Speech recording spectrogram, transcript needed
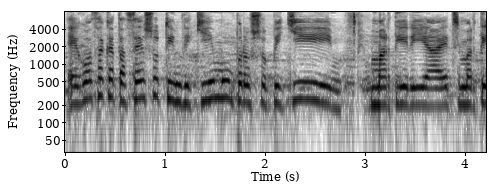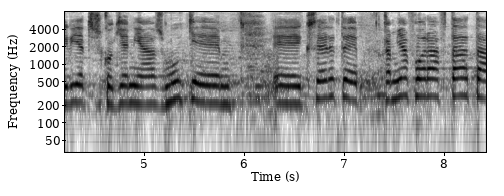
εγώ θα καταθέσω την δική μου προσωπική μαρτυρία, έτσι, μαρτυρία της οικογένειάς μου και ε, ξέρετε καμιά φορά αυτά τα,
